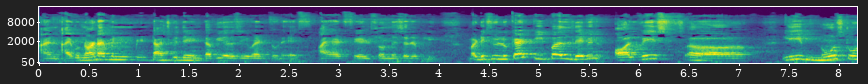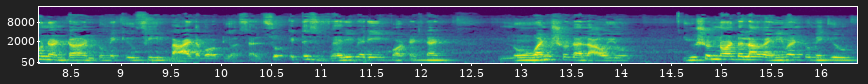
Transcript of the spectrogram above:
And I would not have been in touch with the interviewers even today if I had failed so miserably. But if you look at people, they will always uh, leave no stone unturned to make you feel bad about yourself. So it is very, very important that no one should allow you you should not allow anyone to make you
